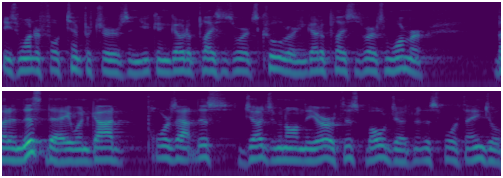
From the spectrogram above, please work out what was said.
these wonderful temperatures, and you can go to places where it's cooler, and you go to places where it's warmer. But in this day, when God pours out this judgment on the earth, this bowl judgment, this fourth angel,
